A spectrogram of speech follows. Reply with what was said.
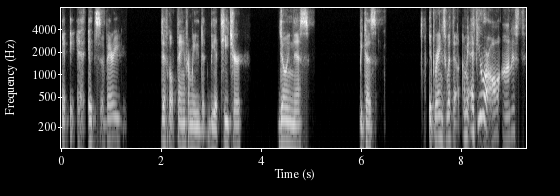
it, it, it's a very difficult thing for me to be a teacher doing this because it brings with it. I mean, if you were all honest,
